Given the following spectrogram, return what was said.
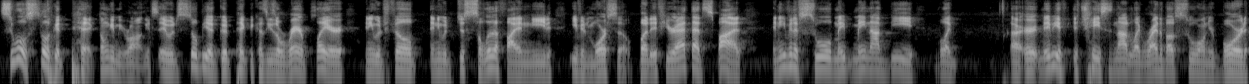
Sewell's still a good pick. Don't get me wrong; it's it would still be a good pick because he's a rare player, and he would fill and he would just solidify a need even more so. But if you're at that spot, and even if Sewell may may not be like uh, or maybe if, if, Chase is not like right above Sewell on your board,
